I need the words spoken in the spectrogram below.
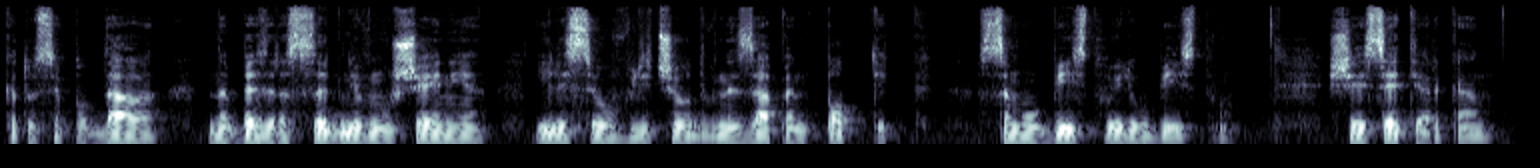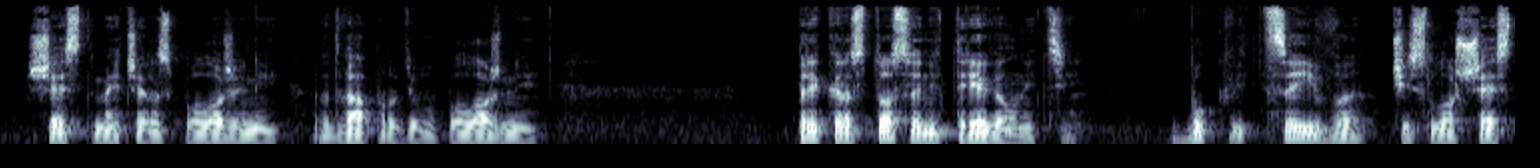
като се поддава на безразсъдни внушения или се увлича от внезапен подтик, самоубийство или убийство. 60 аркан 6 меча разположени в два противоположни прекръстосани триъгълници. Букви Ц и В, число 6.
